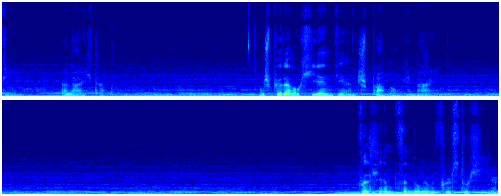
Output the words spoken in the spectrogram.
wie erleichtert. Und spüre auch hier in die Entspannung hinein. Welche Empfindungen fühlst du hier?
